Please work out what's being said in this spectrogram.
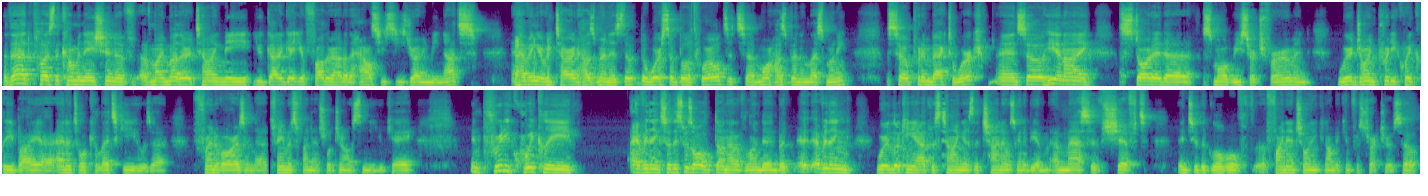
But that plus the combination of, of my mother telling me, you got to get your father out of the house. He's, he's driving me nuts having a retired husband is the, the worst of both worlds. It's uh, more husband and less money. So put him back to work. And so he and I started a small research firm, and we are joined pretty quickly by uh, Anatol Kaletsky, who was a friend of ours and a famous financial journalist in the UK. And pretty quickly, everything so this was all done out of london but everything we're looking at was telling us that china was going to be a, a massive shift into the global uh, financial and economic infrastructure so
